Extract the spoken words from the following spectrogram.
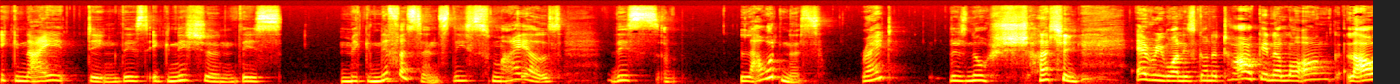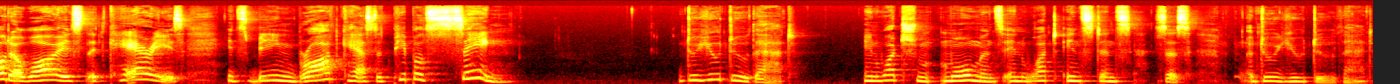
igniting, this ignition, this magnificence, these smiles, this loudness, right? There's no shutting. Everyone is going to talk in a long, louder voice that carries. it's being broadcasted, people sing. Do you do that? In what moments, in what instances do you do that?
